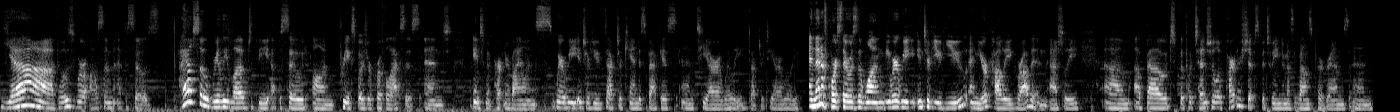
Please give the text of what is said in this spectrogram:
Yeah, those were awesome episodes. I also really loved the episode on pre exposure prophylaxis and intimate partner violence, where we interviewed Dr. Candice Backus and Tiara Willie, Dr. Tiara Willie. And then, of course, there was the one where we interviewed you and your colleague, Robin Ashley. Um, about the potential of partnerships between domestic violence programs and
